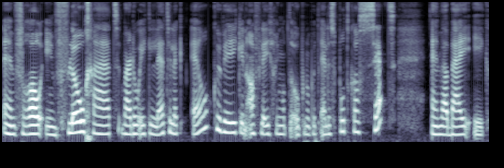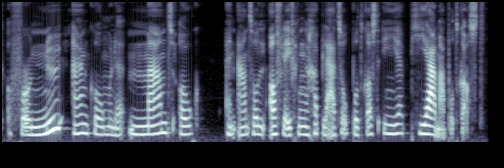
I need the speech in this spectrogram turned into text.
En vooral in flow gaat, waardoor ik letterlijk elke week een aflevering op de Open op het Alice podcast zet. En waarbij ik voor nu aankomende maand ook een aantal afleveringen ga plaatsen op podcast in je pyjama podcast.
